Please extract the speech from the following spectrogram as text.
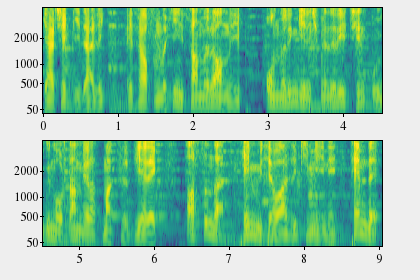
Gerçek liderlik etrafındaki insanları anlayıp onların gelişmeleri için uygun ortam yaratmaktır diyerek aslında hem mütevazi kimliğini hem de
